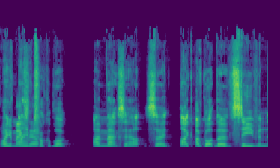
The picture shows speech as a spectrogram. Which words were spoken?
oh, like, you're I am out. chock a block. I'm maxed out. So like I've got the Steve and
